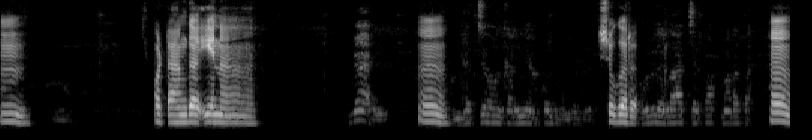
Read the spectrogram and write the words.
ಹ್ಞೂ ಒಟ್ಟು ಹಂಗೆ ಏನು? ಶುಗರ್ ಹ್ಮ್.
